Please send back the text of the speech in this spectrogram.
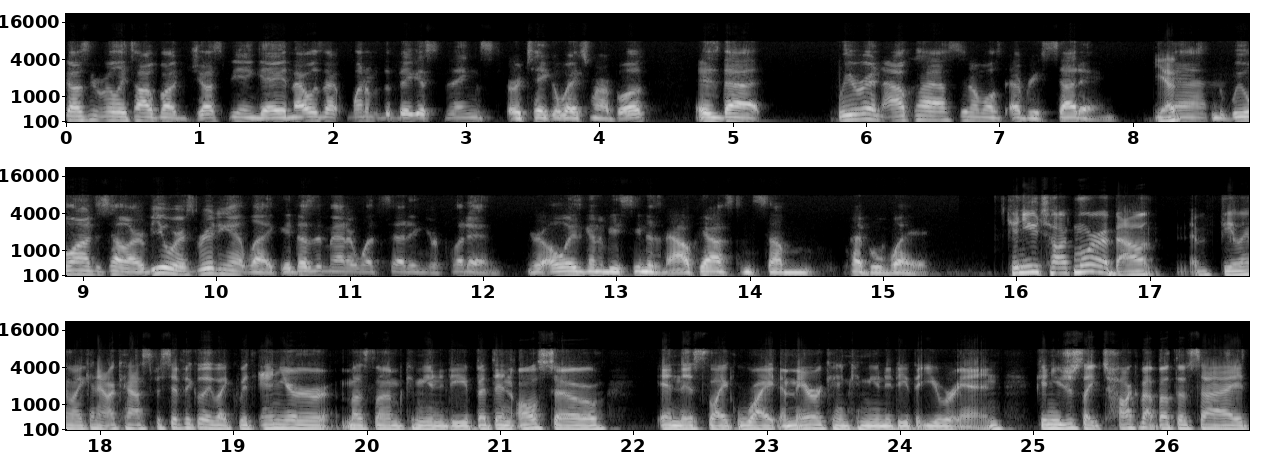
doesn't really talk about just being gay, and that was one of the biggest things or takeaways from our book is that we were an outcast in almost every setting. Yep. And we wanted to tell our viewers reading it like it doesn't matter what setting you're put in, you're always going to be seen as an outcast in some type of way. Can you talk more about feeling like an outcast, specifically like within your Muslim community, but then also in this like white American community that you were in? Can you just like talk about both those sides,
